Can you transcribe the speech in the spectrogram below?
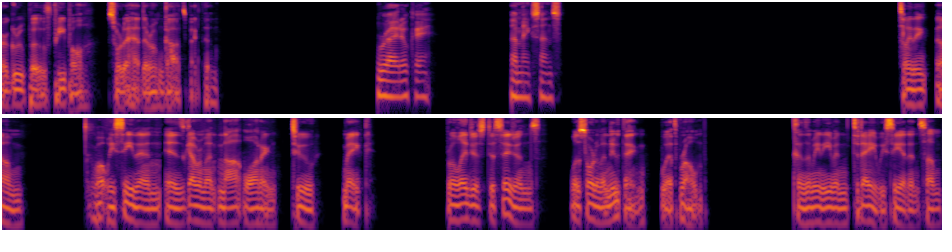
or group of people sort of had their own gods back then. Right. Okay. That makes sense. So I think um, what we see then is government not wanting to make religious decisions was sort of a new thing with Rome. Because I mean, even today we see it in some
